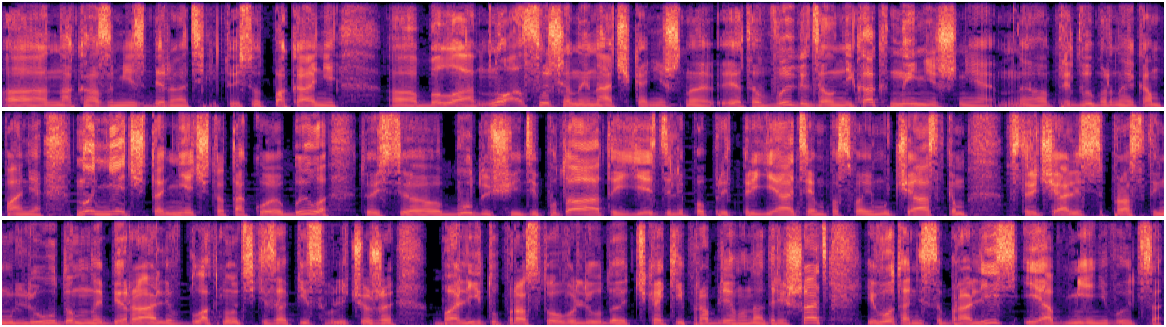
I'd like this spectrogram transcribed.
э, наказами избирателей. То есть вот пока они э, была, ну, а совершенно иначе, конечно, это выглядело, не как нынешняя э, предвыборная кампания, но нечто, нечто такое было. То есть э, будущие депутаты ездили по предприятиям, по своим участкам, встречались с простым людом, набирали в блокнотике, записывали, что же болит у простого люда, какие проблемы надо решать. И вот они собрались и обмениваются.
